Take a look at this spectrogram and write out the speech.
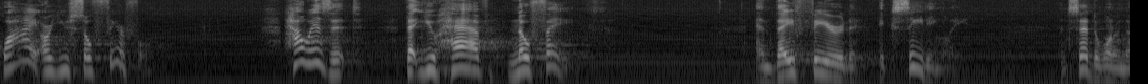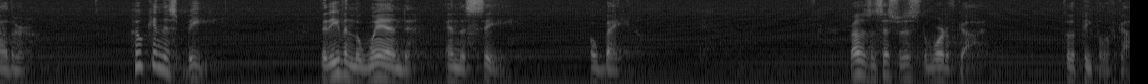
Why are you so fearful? How is it that you have no faith? And they feared exceedingly and said to one another, Who can this be that even the wind and the sea obey him? Brothers and sisters, this is the word of God for the people of God.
